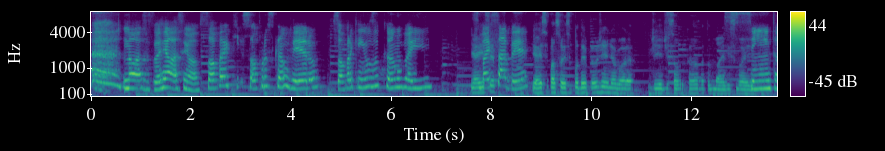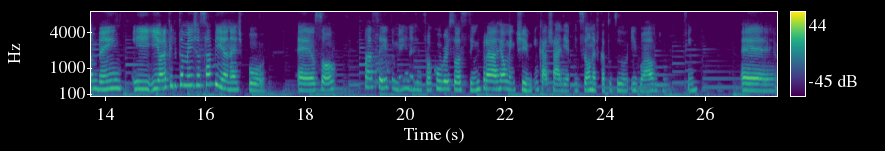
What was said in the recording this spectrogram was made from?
Nossa, isso é real, assim, ó. Só para que, só pros canveiros, só para quem usa o Canva aí, vai você, saber. e aí você passou esse poder pro Eugênio agora, de edição do Canva e tudo mais, ensinou ele. Sim, também. E, e olha que ele também já sabia, né? Tipo, é, eu só passei também, né? A gente só conversou assim pra realmente encaixar ali a edição, né? Ficar tudo igual, enfim. É,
